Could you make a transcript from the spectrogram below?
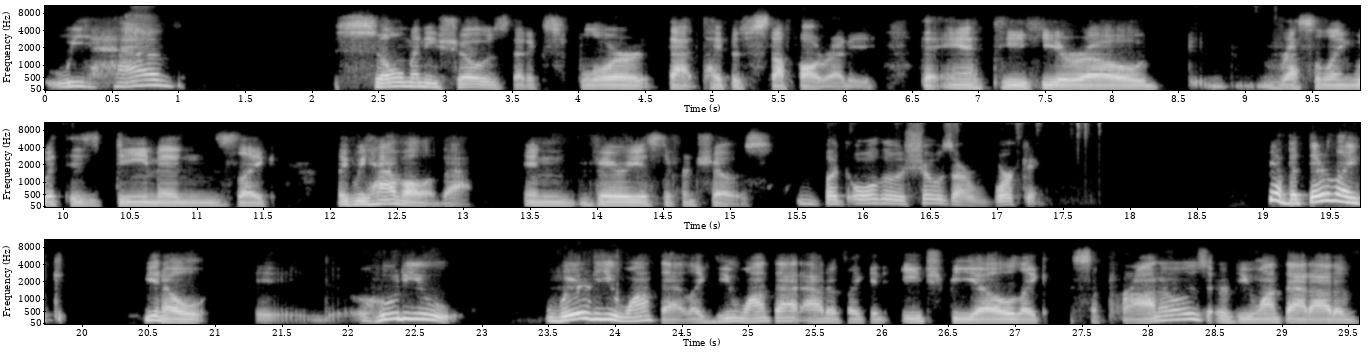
we have so many shows that explore that type of stuff already. The anti-hero wrestling with his demons, like like we have all of that in various different shows. But all those shows are working. Yeah, but they're like, you know, eh, who do you where do you want that? Like, do you want that out of like an HBO like Sopranos, or do you want that out of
